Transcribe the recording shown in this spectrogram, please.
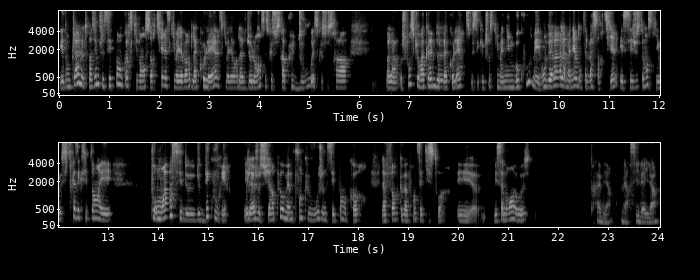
Et donc là, le troisième, je ne sais pas encore ce qui va en sortir. Est-ce qu'il va y avoir de la colère? Est-ce qu'il va y avoir de la violence? Est-ce que ce sera plus doux? Est-ce que ce sera... Voilà, je pense qu'il y aura quand même de la colère parce que c'est quelque chose qui m'anime beaucoup, mais on verra la manière dont elle va sortir. Et c'est justement ce qui est aussi très excitant et pour moi, c'est de, découvrir. Et là, je suis un peu au même point que vous. Je ne sais pas encore la forme que va prendre cette histoire. Et, euh, mais ça me rend heureuse. Très bien, merci Leïla.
